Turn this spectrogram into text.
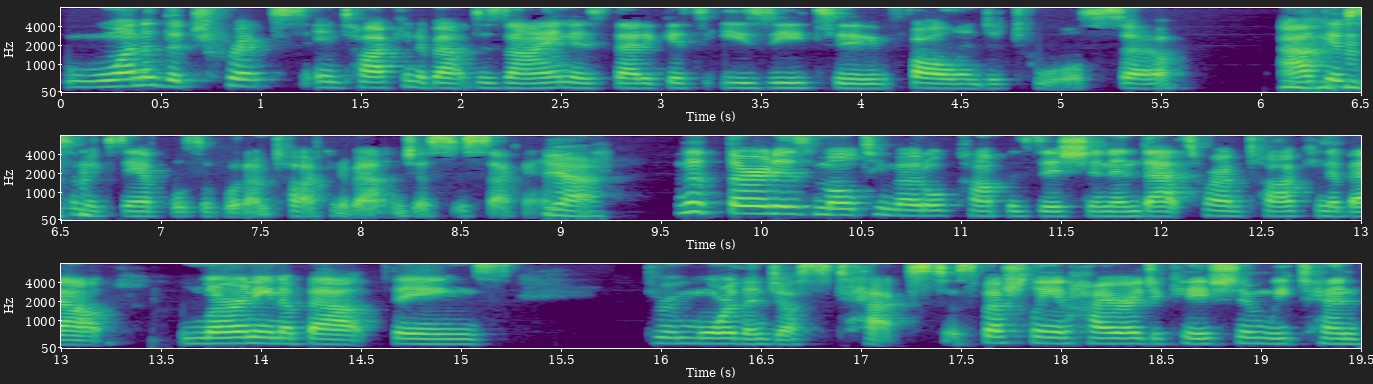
one of the tricks in talking about design is that it gets easy to fall into tools. So I'll give some examples of what I'm talking about in just a second. Yeah. The third is multimodal composition, and that's where I'm talking about learning about things through more than just text. Especially in higher education, we tend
